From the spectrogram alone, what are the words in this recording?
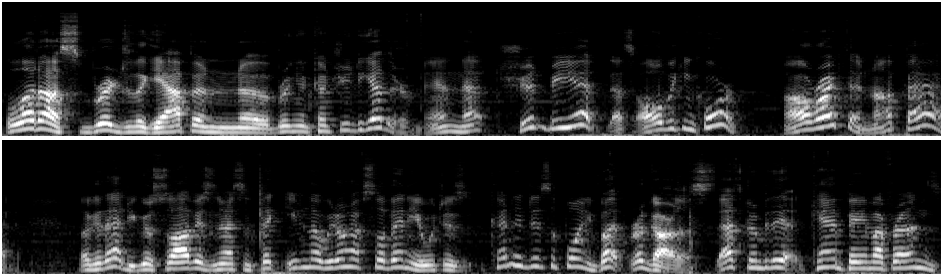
Let us bridge the gap and uh, bring a country together. And that should be it. That's all we can core. Alright then, not bad. Look at that, Yugoslavia is nice and thick, even though we don't have Slovenia, which is kind of disappointing. But regardless, that's going to be the campaign, my friends.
